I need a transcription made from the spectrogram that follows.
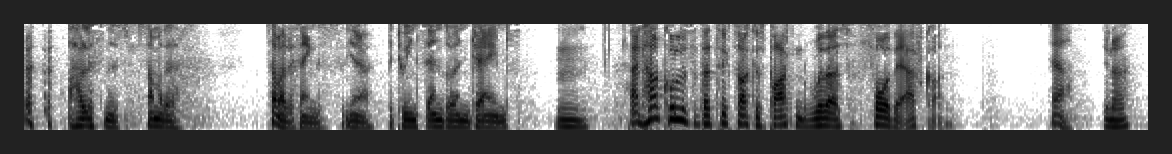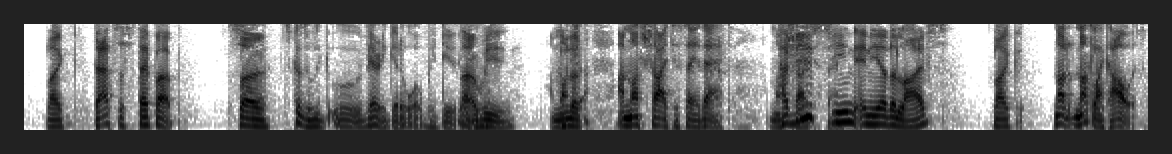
our listeners. Some of the some of the things, you know, between Senzo and James. And how cool is it that TikTok has partnered with us for the AFCON? Yeah, You know, like that's a step up. So it's because we, we're very good at what we do. no, we I'm not. look. Shy, I'm not shy to say that. Have you to say- seen any other lives? Like, Not not like ours.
